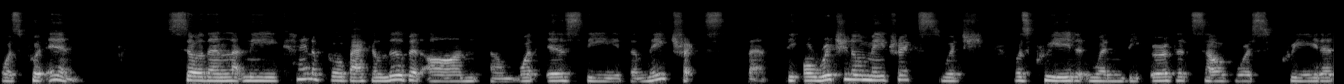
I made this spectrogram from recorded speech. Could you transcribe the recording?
was put in. So then let me kind of go back a little bit on um, what is the, the matrix then. The original matrix, which was created when the earth itself was created,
